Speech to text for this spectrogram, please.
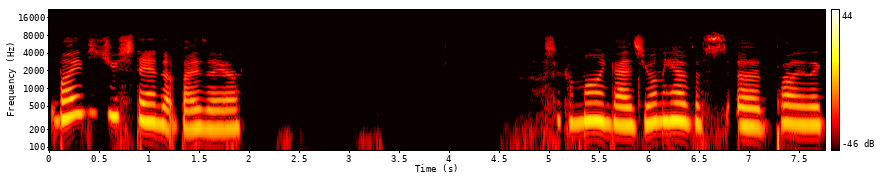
why did you stand up, Isaiah? So come on, guys. You only have a uh, probably like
